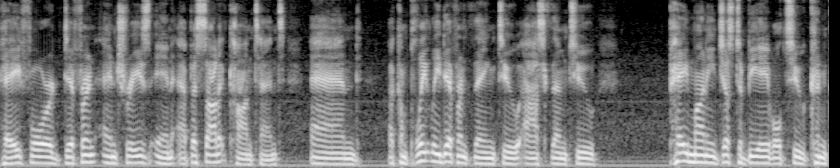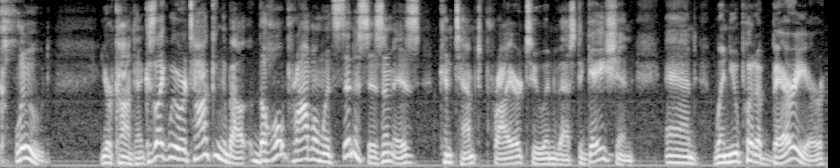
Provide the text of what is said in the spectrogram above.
pay for different entries in episodic content and a completely different thing to ask them to pay money just to be able to conclude your content. Because like we were talking about the whole problem with cynicism is contempt prior to investigation. And when you put a barrier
